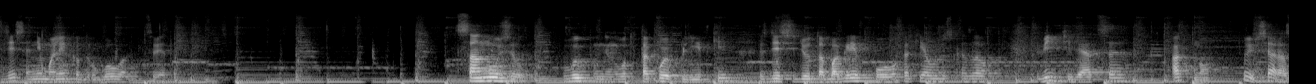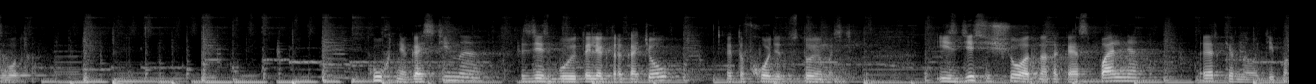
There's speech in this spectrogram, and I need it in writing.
Здесь они маленько другого цвета. Санузел выполнен вот в такой плитке. Здесь идет обогрев пола, как я уже сказал, вентиляция, окно, ну и вся разводка. Кухня-гостиная. Здесь будет электрокотел, это входит в стоимость. И здесь еще одна такая спальня эркерного типа.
